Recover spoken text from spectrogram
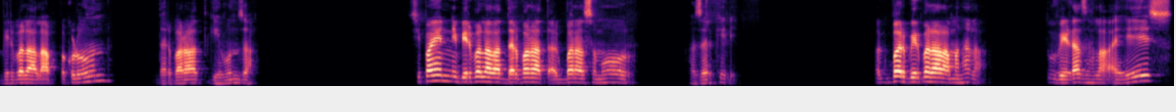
बिरबलाला पकडून दरबारात घेऊन जा. शिपायांनी बिरबलाला दरबारात अकबरासमोर हजर केले. अकबर बिरबलाला म्हणाला तू वेडा झाला आहेस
